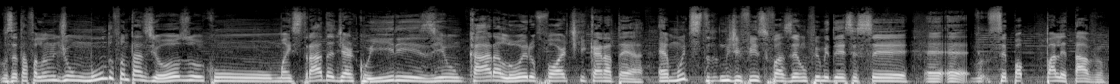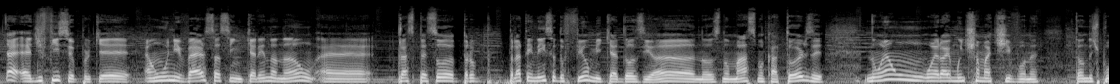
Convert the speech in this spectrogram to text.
você tá falando de um mundo fantasioso com uma estrada de arco-íris e um cara loiro forte que cai na terra. É muito, muito difícil fazer um filme desse ser, é, é, ser pa- paletável. É, é difícil, porque é um universo, assim, querendo ou não, é, pras pessoas, pro, pra tendência do filme, que é 12 anos, no máximo 14, não é um, um herói muito chamativo, né? Então, tipo,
